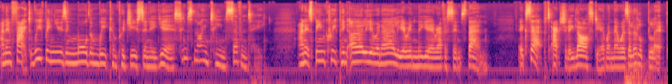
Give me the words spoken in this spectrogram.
And in fact, we've been using more than we can produce in a year since 1970 and it's been creeping earlier and earlier in the year ever since then. Except, actually, last year when there was a little blip.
